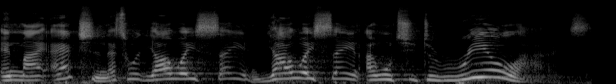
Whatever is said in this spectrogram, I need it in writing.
and my action. That's what Yahweh's saying. Yahweh's saying, I want you to realize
